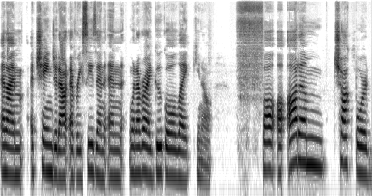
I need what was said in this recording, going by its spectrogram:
and I'm I change it out every season. And whenever I Google like you know fall autumn chalkboard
